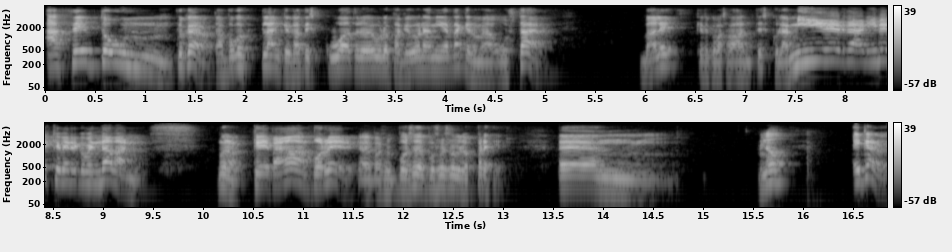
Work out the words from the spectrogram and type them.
acepto un... Pero claro, tampoco es plan que gastéis 4 euros para que vea una mierda que no me va a gustar. ¿Vale? Que es lo que pasaba antes con la mierda de animes que me recomendaban. Bueno, que me pagaban por ver. Por, eso, por eso los precios. Eh... ¿No? Y claro,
